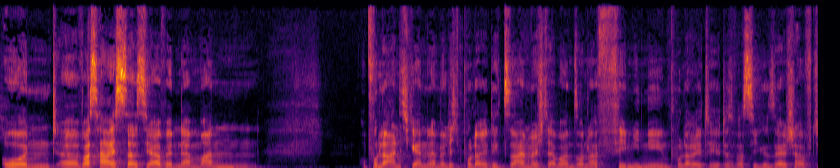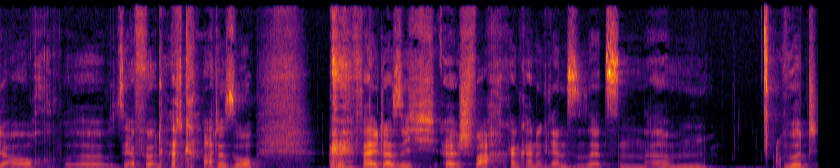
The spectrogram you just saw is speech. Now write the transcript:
Und äh, was heißt das? Ja, wenn der Mann, obwohl er eigentlich gerne in der männlichen Polarität sein möchte, aber in so einer femininen Polarität ist, was die Gesellschaft ja auch äh, sehr fördert, gerade so, verhält er sich äh, schwach, kann keine Grenzen setzen, ähm, wird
